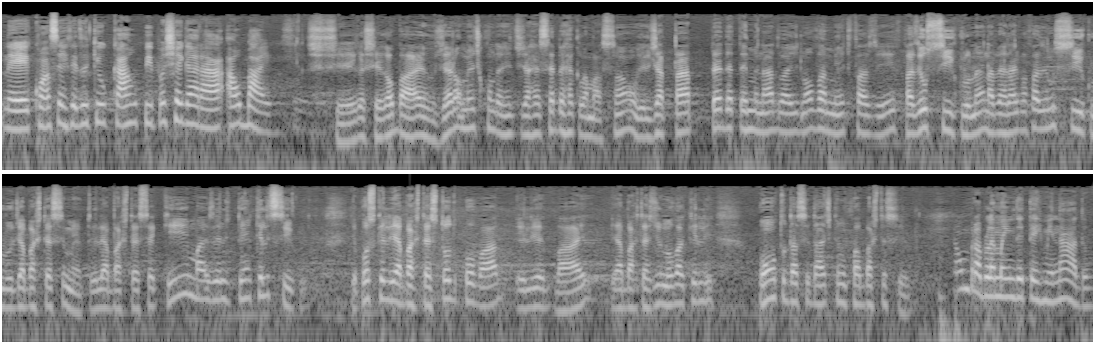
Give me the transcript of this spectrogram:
né, com a certeza que o carro-pipa chegará ao bairro. Chega, chega ao bairro. Geralmente quando a gente já recebe a reclamação, ele já está pré-determinado aí novamente fazer, fazer o ciclo, né? Na verdade vai fazendo o ciclo de abastecimento. Ele abastece aqui, mas ele tem aquele ciclo. Depois que ele abastece todo o povoado, ele vai e abastece de novo aquele ponto da cidade que não foi abastecido. É um problema indeterminado?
